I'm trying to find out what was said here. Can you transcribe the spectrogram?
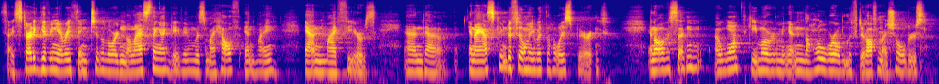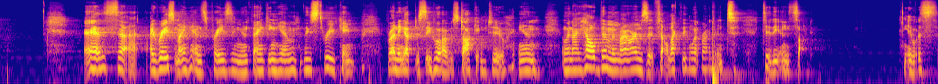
So I started giving everything to the Lord, and the last thing I gave him was my health and my and my fears. And, uh, and I asked him to fill me with the Holy Spirit. And all of a sudden, a warmth came over me, and the whole world lifted off my shoulders. as uh, I raised my hands praising and thanking him, these three came running up to see who I was talking to. And when I held them in my arms, it felt like they went right into to the inside. It was,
